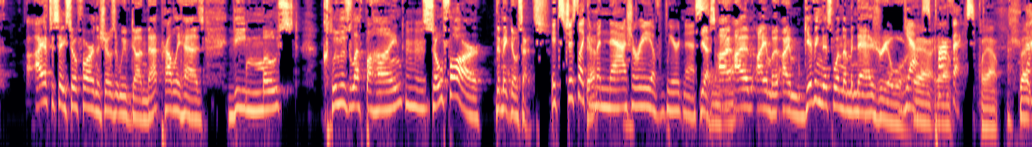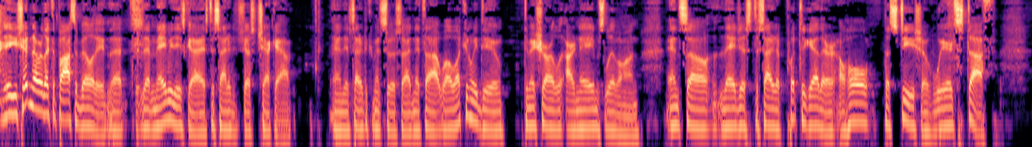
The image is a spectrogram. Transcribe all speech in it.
I have to say, so far in the shows that we've done, that probably has the most clues left behind Mm-hmm. so far that make no sense. It's just like Yeah. a menagerie of weirdness. Yes, I, I, I am. A, I am giving this one the Menagerie Award. Yes, Yeah, yeah. perfect. Yeah, but you shouldn't overlook the possibility that that maybe these guys decided to just check out, and they decided to commit suicide, and they thought, well, what can we do to make sure our our names live on? And so they just decided to put together a whole pastiche of weird stuff.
